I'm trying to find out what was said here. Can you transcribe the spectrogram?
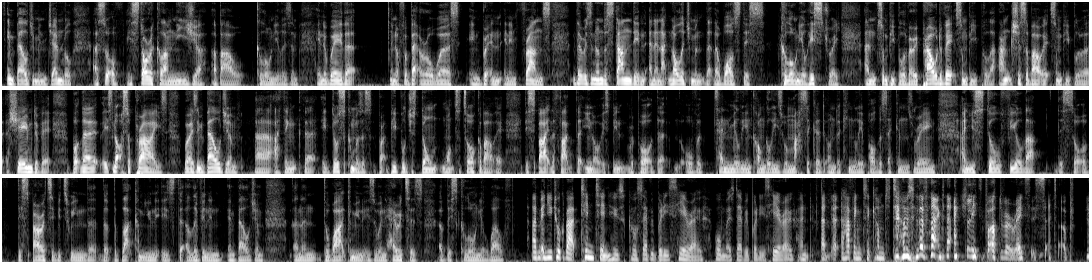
in Belgium in general a sort of historical amnesia about colonialism in a way that you know, for better or worse, in Britain and in France, there is an understanding and an acknowledgement that there was this colonial history. And some people are very proud of it, some people are anxious about it, some people are ashamed of it, but it's not a surprise. Whereas in Belgium, uh, I think that it does come as a surprise. People just don't want to talk about it, despite the fact that, you know, it's been reported that over 10 million Congolese were massacred under King Leopold II's reign. And you still feel that this sort of disparity between the, the, the, black communities that are living in, in Belgium and then the white communities who are inheritors of this colonial wealth. Um, and you talk about Tintin, who's of course everybody's hero, almost everybody's hero, and, and uh, having to come to terms with the fact that actually he's part of a racist setup.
